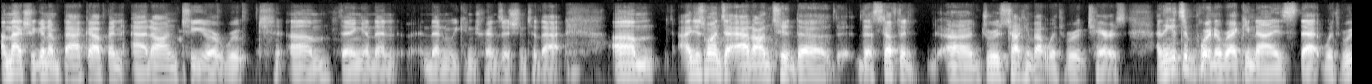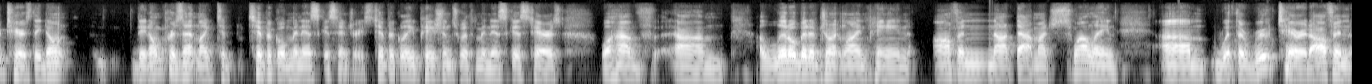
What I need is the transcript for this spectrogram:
i'm actually going to back up and add on to your root um, thing and then and then we can transition to that. Um, i just wanted to add on to the the stuff that uh, drew's talking about with root tears. I think it's important to recognize that with root tears they don't they don't present like t- typical meniscus injuries. Typically, patients with meniscus tears will have um, a little bit of joint line pain, often not that much swelling. Um, with a root tear, it often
